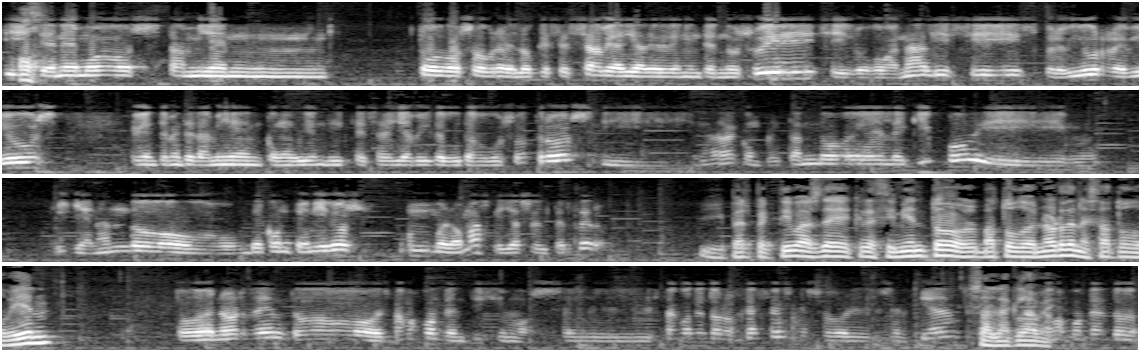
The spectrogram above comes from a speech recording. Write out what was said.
Y Oh. tenemos también todo sobre lo que se sabe a día de hoy de Nintendo Switch y luego análisis, previews, reviews. Evidentemente también, como bien dices, ahí habéis debutado vosotros y nada, completando el equipo y, y llenando de contenidos un número más, que ya es el tercero. ¿Y perspectivas de crecimiento? ¿Va todo en orden? ¿Está todo bien? Todo en orden, todo estamos contentísimos. Eh, están contentos los jefes, que eso es esencial. Esa es la clave. Estamos contentos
